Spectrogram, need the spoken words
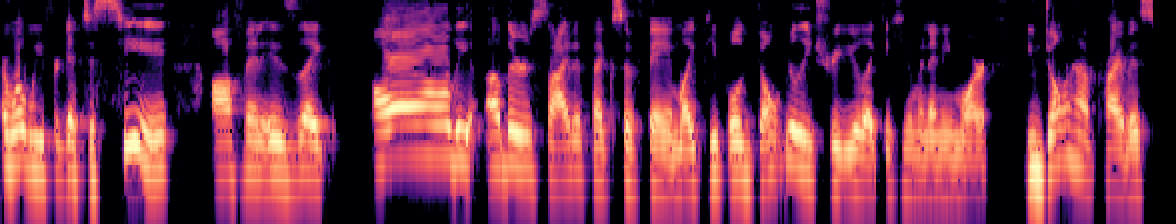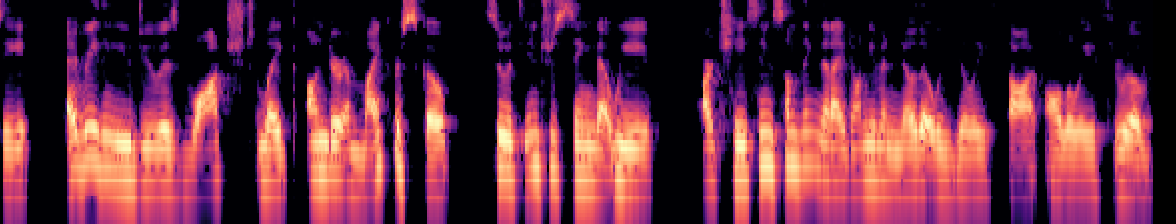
Or what we forget to see often is like all the other side effects of fame. Like people don't really treat you like a human anymore. You don't have privacy. Everything you do is watched like under a microscope. So it's interesting that we are chasing something that I don't even know that we really thought all the way through of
